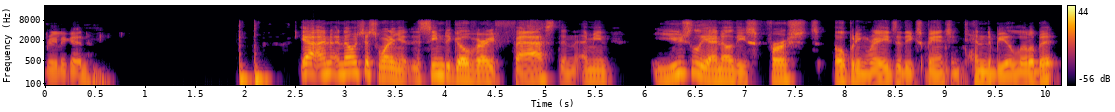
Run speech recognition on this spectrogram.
really good. Yeah, and, and I was just wondering, it, it seemed to go very fast. And I mean, usually I know these first opening raids of the expansion tend to be a little bit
